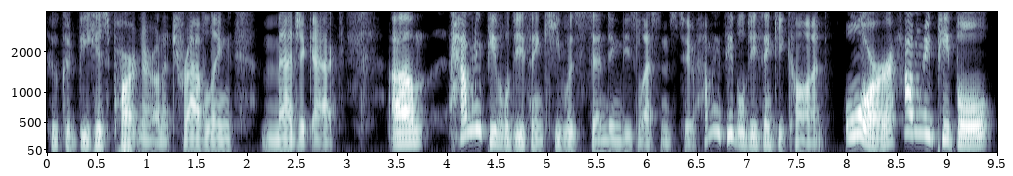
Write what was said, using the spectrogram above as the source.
who could be his partner on a traveling magic act. Um, how many people do you think he was sending these lessons to? How many people do you think he conned? Or how many people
